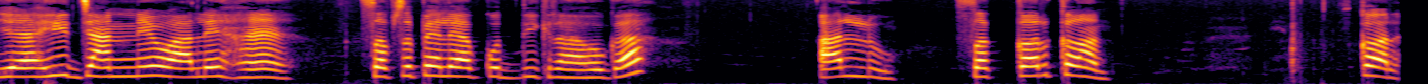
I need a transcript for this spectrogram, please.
यही जानने वाले हैं। सबसे पहले आपको दिख रहा होगा, आलू शक्करकंद कर,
